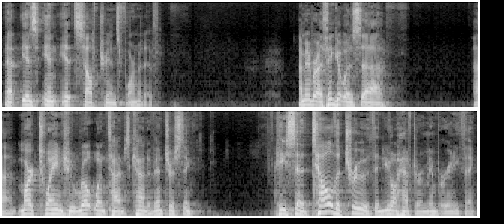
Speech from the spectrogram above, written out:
that is in itself transformative. I remember, I think it was uh, uh, Mark Twain who wrote one time, it's kind of interesting. He said, Tell the truth and you don't have to remember anything.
